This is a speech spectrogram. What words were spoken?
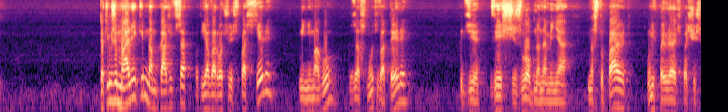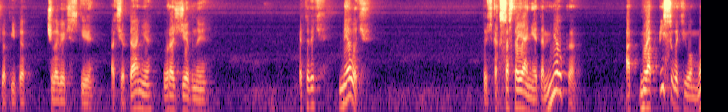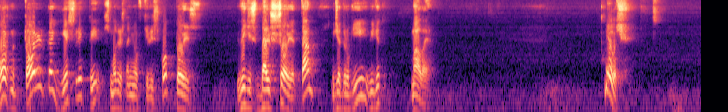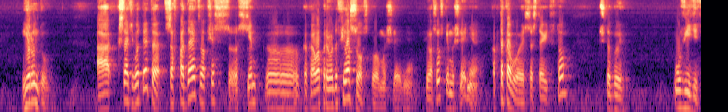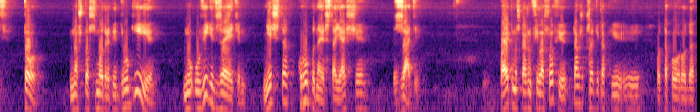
Таким же маленьким нам кажется, вот я ворочаюсь в постели и не могу заснуть в отеле, где вещи злобно на меня наступают, у них появляются почти какие-то человеческие очертания враждебные. Это ведь мелочь. То есть как состояние это мелко, а, но описывать его можно только если ты смотришь на него в телескоп, то есть видишь большое там, где другие видят малое. Мелочь. Ерунду. А, кстати, вот это совпадает вообще с, с тем, э, какова природа философского мышления. Философское мышление, как таковое, состоит в том, чтобы увидеть то, на что смотрят и другие, но увидеть за этим нечто крупное, стоящее сзади. Поэтому, скажем, философию, так же, кстати, как и вот такого рода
